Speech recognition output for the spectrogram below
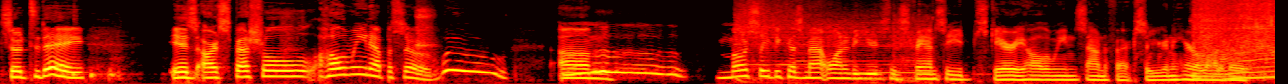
So today is our special Halloween episode. Woo! Um, Ooh. mostly because Matt wanted to use his fancy, scary Halloween sound effects, so you're going to hear a lot of those.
